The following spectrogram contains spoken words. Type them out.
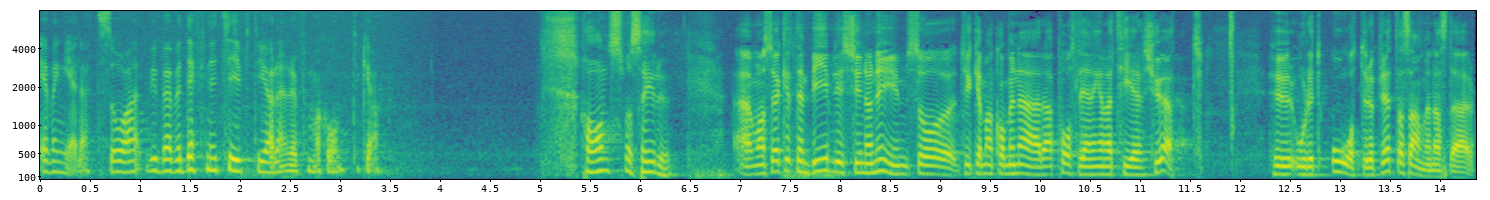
evangeliet. Så vi behöver definitivt göra en reformation, tycker jag. Hans, vad säger du? Om man söker efter en biblisk synonym så tycker jag man kommer nära Apostlagärningarna 3.21. Hur ordet återupprättas användas där.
